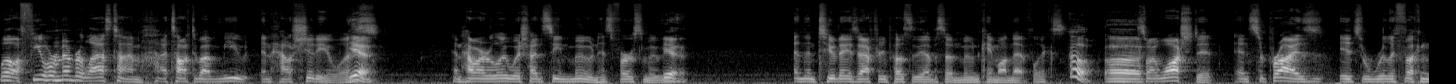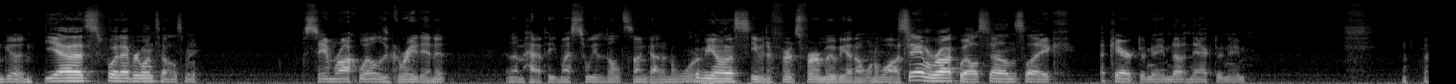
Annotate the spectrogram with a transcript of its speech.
Well, if you remember last time, I talked about Mute and how shitty it was. Yeah. And how I really wish I'd seen Moon, his first movie. Yeah. And then two days after he posted the episode, Moon came on Netflix. Oh, uh, So I watched it, and surprise, it's really fucking good. yeah, that's what everyone tells me. Sam Rockwell is great in it, and I'm happy my sweet adult son got an award. To be honest, Even if it's for a movie I don't want to watch. Sam Rockwell sounds like a character name, not an actor name. I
